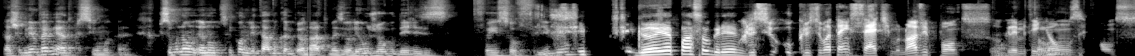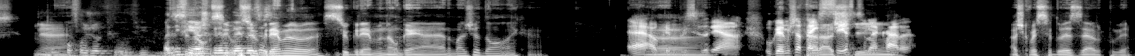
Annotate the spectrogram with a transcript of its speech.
Eu acho que o Grêmio vai ganhar do Criciúma, cara. O Criciúma, não, eu não sei quando ele tá no campeonato, mas eu olhei um jogo deles, foi sofrível. Se, se ganha, passa o O, Grêmio. Criciú- o Criciúma tá em sétimo, nove pontos. O É, Grêmio tem então- 11 pontos. É. Qual foi o jogo que eu vi? Mas Se, enfim, não- acho que o Grêmio se- ganha se 2 o a 0. Grêmio, se o Grêmio não ganhar, é no Magedon, né, cara? É, o Grêmio Ah. precisa ganhar. O Grêmio já tá Cara, em acho sexto, né, que- cara? Acho que vai ser 2x0 pro Grêmio.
